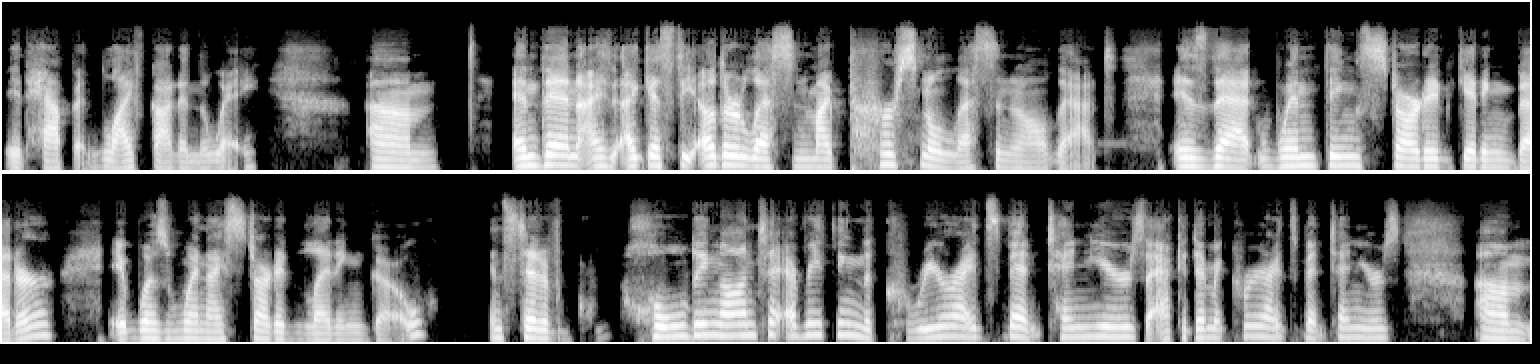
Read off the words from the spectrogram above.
it happened. Life got in the way. Um, and then I, I, guess the other lesson, my personal lesson in all that, is that when things started getting better, it was when I started letting go. Instead of holding on to everything, the career I'd spent 10 years, the academic career I'd spent 10 years um,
